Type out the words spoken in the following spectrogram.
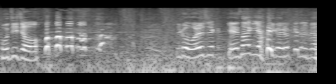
조지죠. 이거 월식 개사기야 이거 이렇게 들면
